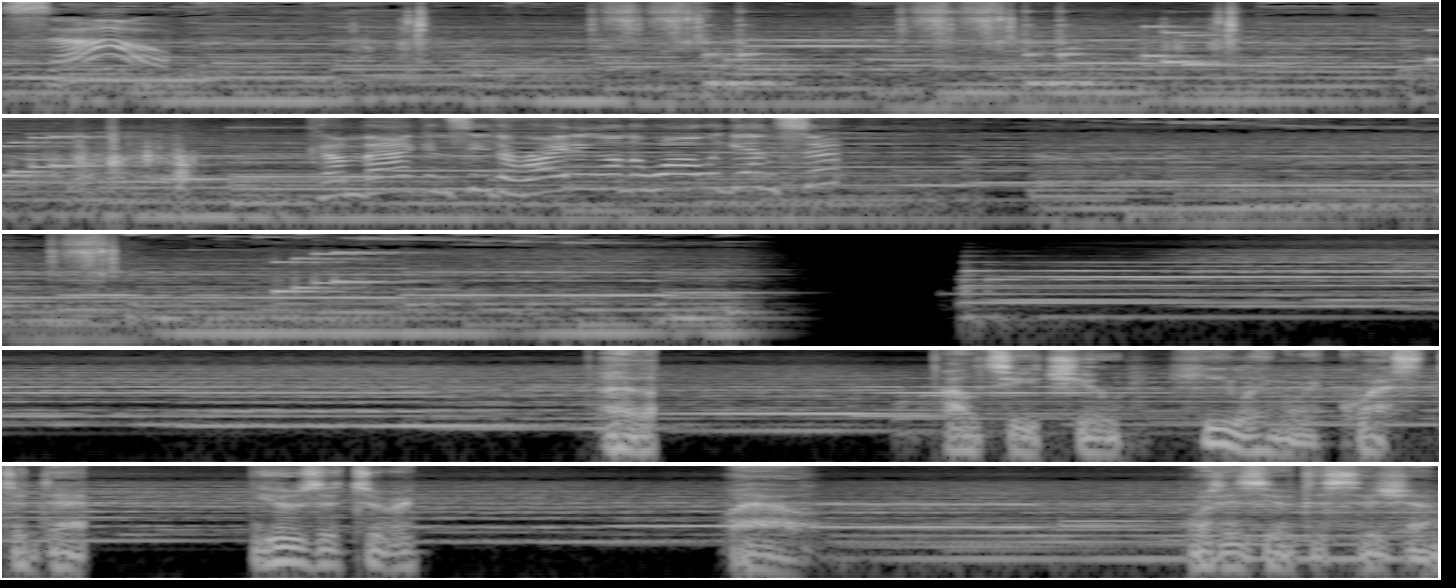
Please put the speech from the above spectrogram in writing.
So. Come back and see the writing on the wall again soon. I'll teach you healing request today. Use it to Well, what is your decision?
